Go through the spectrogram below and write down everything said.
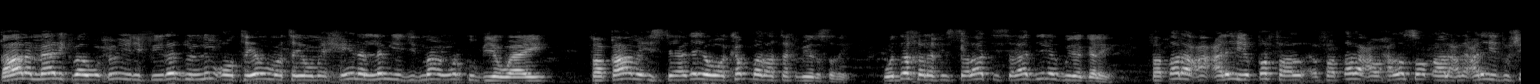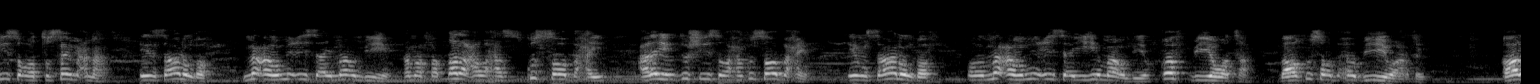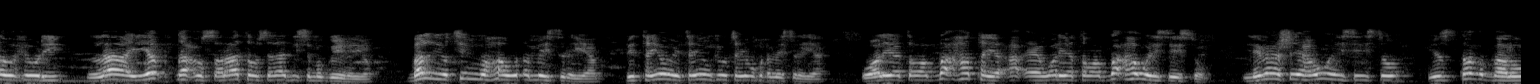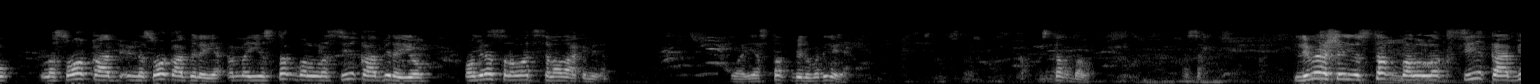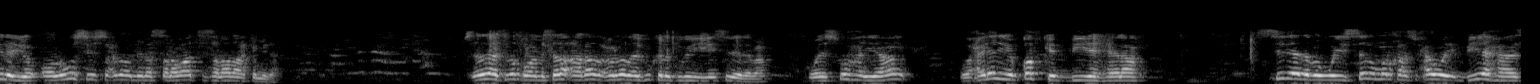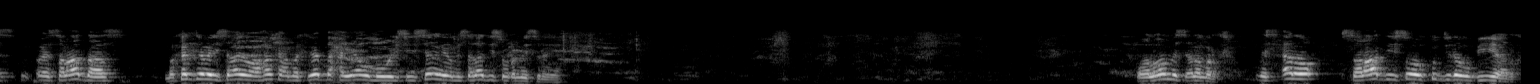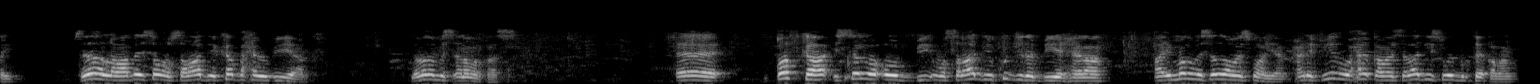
قال مالك وحويري في رجل لم أوت يوم حين لم يجد ماء مركب بيواي فقام استاغي وكبر تكبير صدي ودخل في الصلاة الصلاة دين القيد قلي فطلع عليه قفل فطلع وحلص قال عليه دشيس وتصي معناها إنسان قف معه معيس أي ماء به أما فطلع وحس كالصوبحي عليه دشيس وحكو صوبحي إنسان قف ومعه معيس أيه ماء به قف بيه وطا باكو صوبحه بيه وارقي قال وحوري لا يقطع صلاته وصلاة سمقينيه بل يتمها ودميستريا بالتيوم تيوم كيو تيوم ودميستريا وليتوضعها طي... وليتوضعها ويسيستو لما شيء هو ويسيستو يستقبل لسوق لسوق قابليا أما يستقبل لسي قابليو ومن الصلوات الصلاه كامله ويستقبل بديا يستقبل. صح لما شيء يستقبل لسي قابليو أو لو سي من الصلوات الصلاه كامله سيده تبقى waa mas'ala aaraad culimadu ay ku kala dugan yihiin sideedaba way isku hayaan waxay leeyihiin qofka biyo hela sideedaba weysadu markaas waxa weeye biyahaas salaadaas ma ka jabaysaayo halka ma kaga baxaya oo ma weysaysanaya masalaadiisu u dhameystiraya waa laba mas'alo marka mas'alo salaadiisa oo ku jira uu biyaha arkay sida labaad isagoo salaadii ka baxay uu biyaha arkay labada mas'alo markaas ee qofka isaga oo salaadii ku jira biyo hela aimadu masalada way isku hayaan xanafiyadu waxay qabaan salaadiisu way burtay qabaan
